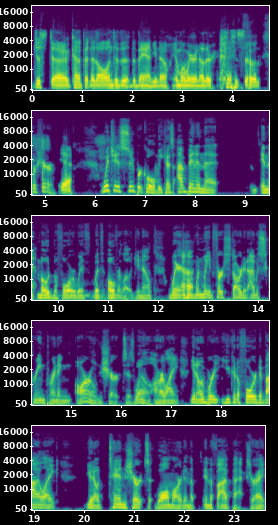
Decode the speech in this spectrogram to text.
just uh, kind of putting it all into the the band, you know, in one way or another. so for sure, yeah. Which is super cool because I've been in that in that mode before with with overload you know where uh-huh. when we had first started i was screen printing our own shirts as well or like you know where you could afford to buy like you know 10 shirts at walmart in the in the five packs right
